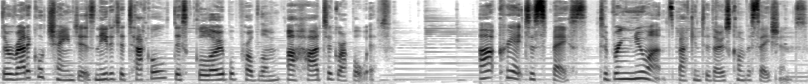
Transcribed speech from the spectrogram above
The radical changes needed to tackle this global problem are hard to grapple with. Art creates a space to bring nuance back into those conversations.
